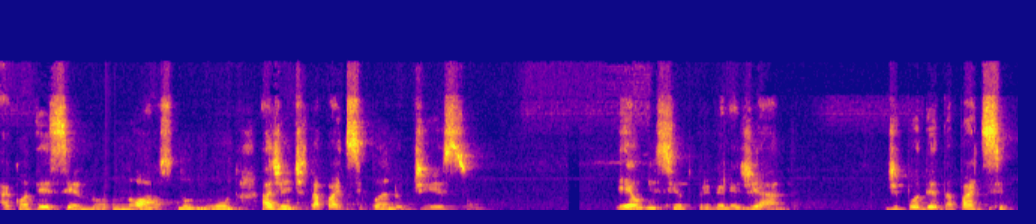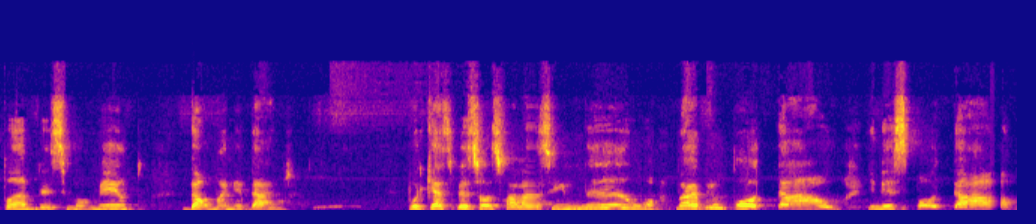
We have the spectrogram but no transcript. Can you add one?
acontecer no nosso, no mundo? A gente está participando disso. Eu me sinto privilegiada de poder estar participando desse momento da humanidade. Porque as pessoas falam assim: não, vai abrir um portal, e nesse portal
